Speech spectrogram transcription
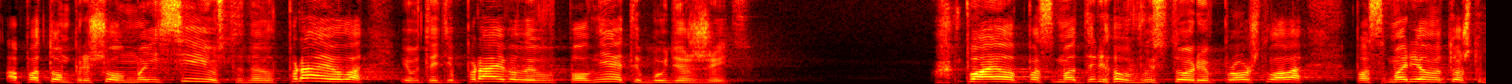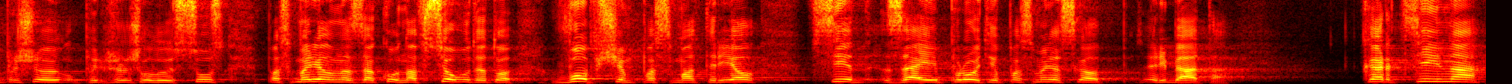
а потом пришел Моисей, установил правила, и вот эти правила выполняет, и будешь жить. Павел посмотрел в историю прошлого, посмотрел на то, что пришел, пришел Иисус, посмотрел на закон, на все вот это, в общем посмотрел, все за и против, посмотрел, сказал, ребята, картина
